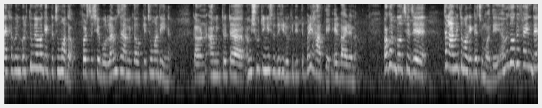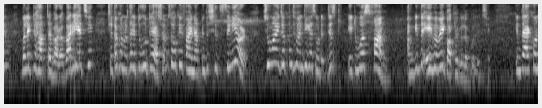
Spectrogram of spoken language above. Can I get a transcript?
দেখাবেন বলে, তুমি আমাকে একটা চুমা দাও। ফার্স্টে সে বলল, আমি আমি কাউকে চুমা দিই না। কারণ আমি তো এটা, আমি শুটিংয়ে শুধু হিরোকে দিতে পারি, হাতে, এর বাইরে না। তখন বলছে যে, তাহলে আমি তোমাকে একটা চুমা দিই। আমি তো ওকে ফাইন দেন বলে, একটু হাতটা বাড়াও। বাড়িয়েছি, সে তখন তাহলে একটু উঠে আসো। আমি তো ওকে ফাইন আপনি তো সিনিয়র চুমায় যখন তুমি, ঠিক আছে, উঠে জাস্ট ইট ওয়াজ ফান আমি কিন্তু এইভাবেই কথাগুলো বলেছি। কিন্তু এখন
